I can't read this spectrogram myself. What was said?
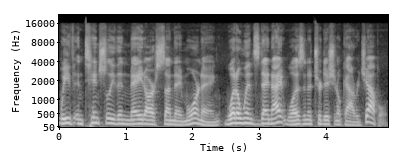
we've intentionally then made our sunday morning what a wednesday night was in a traditional calvary chapel.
